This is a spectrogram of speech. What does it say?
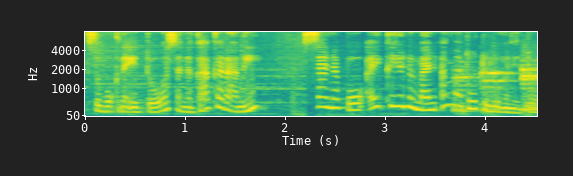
Subok na ito sa nakakarami. Sana po ay kayo naman ang matutulungan nito.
